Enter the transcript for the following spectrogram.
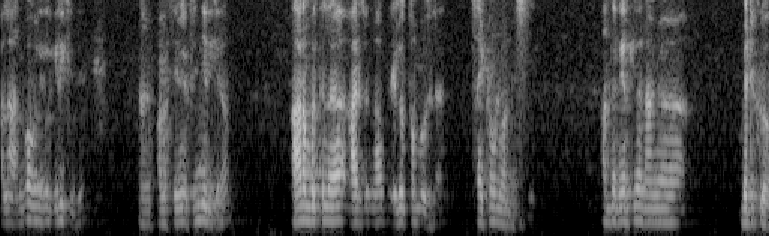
பல அனுபவங்கள் எங்களுக்கு இருக்குது. நாங்கள் பல சேவைகள் செஞ்சிருக்கிறோம். ஆரம்பத்தில் ஆயிரத்தி தொள்ளாயிரத்தி எழுவத்தொம்போதில் சைக்ளோன் வந்துச்சு. அந்த நேரத்தில் நாங்கள் பெட்டிக்குலோ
